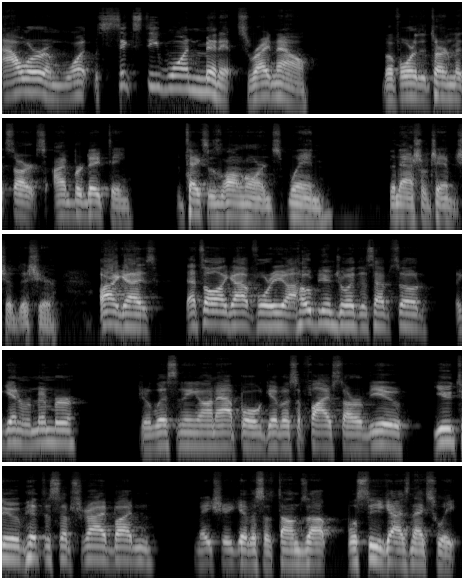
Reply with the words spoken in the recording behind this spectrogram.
hour and what 61 minutes right now before the tournament starts. I'm predicting the Texas Longhorns win the national championship this year. All right, guys, that's all I got for you. I hope you enjoyed this episode. Again, remember if you're listening on Apple, give us a five star review. YouTube, hit the subscribe button. Make sure you give us a thumbs up. We'll see you guys next week.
